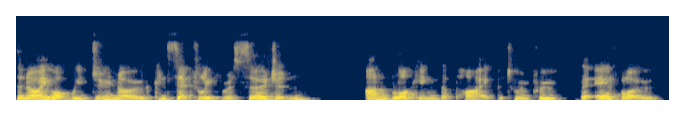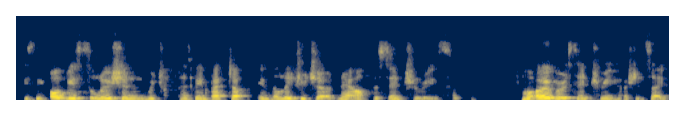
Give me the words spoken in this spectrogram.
So knowing what we do know, conceptually for a surgeon, unblocking the pipe to improve the airflow is the obvious solution, which has been backed up in the literature now for centuries, or over a century, I should say.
